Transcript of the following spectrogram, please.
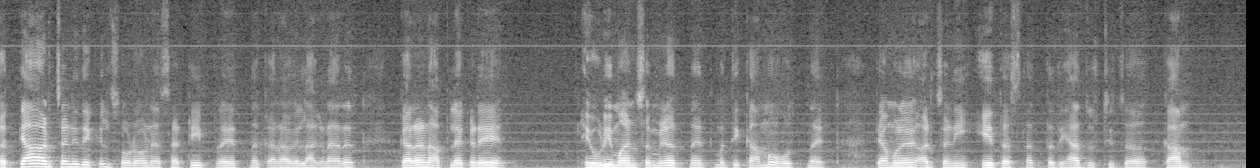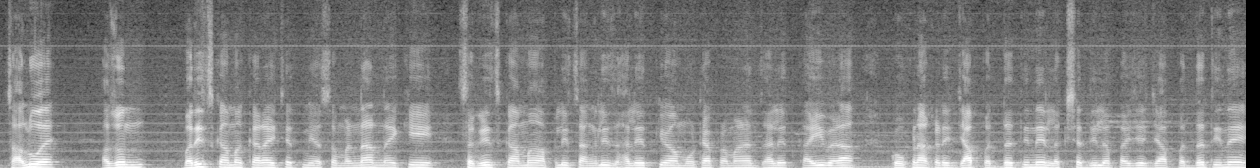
तर त्या अडचणी देखील सोडवण्यासाठी प्रयत्न करावे लागणार आहेत. कारण आपल्याकडे एवढी माणसं मिळत नाहीत मग ती कामं होत नाहीत. त्यामुळे अडचणी येत असतात. तर ह्या दृष्टीचं काम चालू आहे. अजून बरीच कामं करायची आहेत मी असं म्हणणार नाही की सगळीच कामं आपली चांगली झालेत किंवा मोठ्या प्रमाणात झालेत काही वेळा कोकणाकडे ज्या पद्धतीने लक्ष दिलं पाहिजे ज्या पद्धतीने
